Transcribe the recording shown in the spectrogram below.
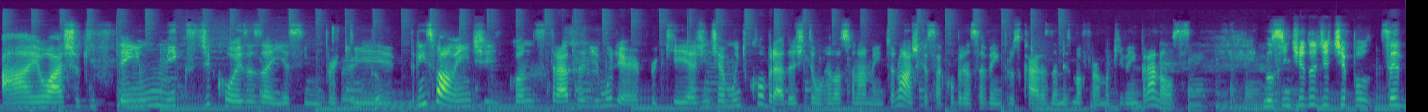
Ah, eu acho que tem um mix de coisas aí, assim, porque É, então. principalmente quando se trata de mulher, porque a gente é muito cobrada de ter um relacionamento. Eu não acho que essa cobrança vem pros caras da mesma forma que vem pra nós. No sentido de tipo, você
